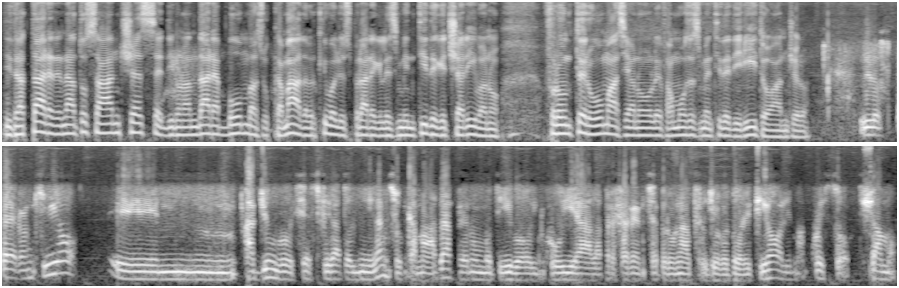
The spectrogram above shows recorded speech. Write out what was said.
di trattare Renato Sanchez e di non andare a bomba su Kamada, perché io voglio sperare che le smentite che ci arrivano fronte Roma siano le famose smentite di rito, Angelo. Lo spero anch'io. E, mh, aggiungo che si è sfidato il Milan su Kamada per un motivo in cui ha la preferenza per un altro giocatore Pioli, ma questo diciamo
